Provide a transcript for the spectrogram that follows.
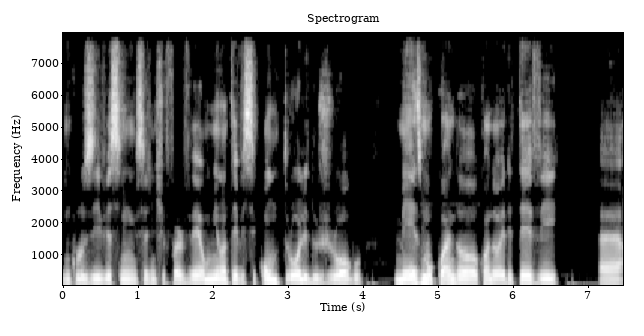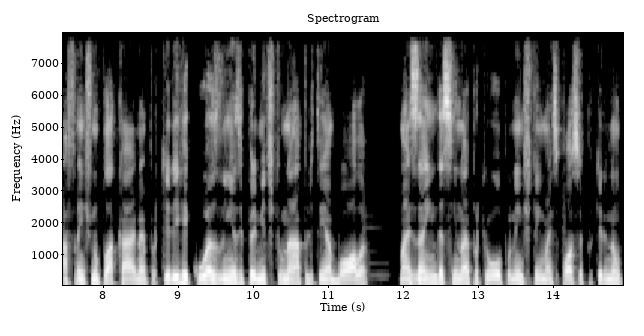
Inclusive, assim, se a gente for ver, o Milan teve esse controle do jogo mesmo quando, quando ele teve é, a frente no placar, né? Porque ele recua as linhas e permite que o Napoli tenha a bola, mas ainda assim não é porque o oponente tem mais posse, é porque ele não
